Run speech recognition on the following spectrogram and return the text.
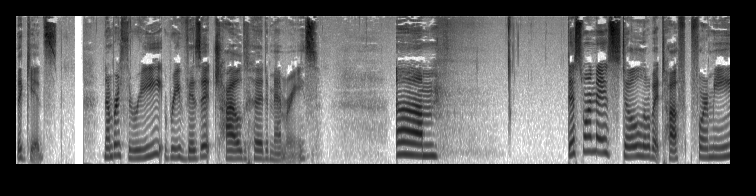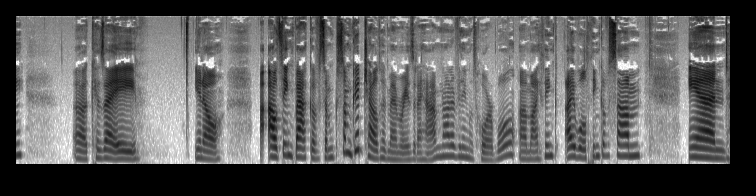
the kids. Number 3, revisit childhood memories. Um this one is still a little bit tough for me because uh, I, you know, I'll think back of some some good childhood memories that I have. Not everything was horrible. Um, I think I will think of some, and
